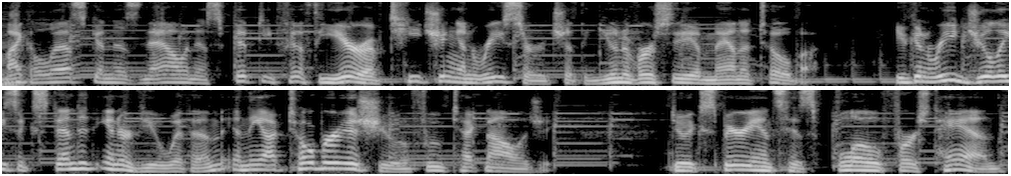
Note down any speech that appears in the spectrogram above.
Michael Eskin is now in his 55th year of teaching and research at the University of Manitoba. You can read Julie's extended interview with him in the October issue of Food Technology. To experience his flow firsthand,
